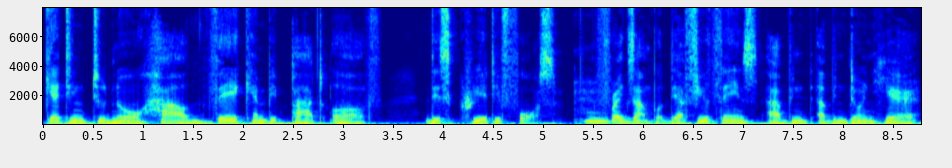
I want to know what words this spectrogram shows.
getting to know how they can be part of this creative force. For example, there are a few things I've been I've been doing here.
